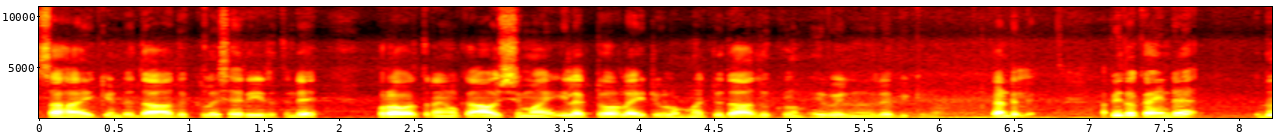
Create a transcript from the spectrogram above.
സഹായിക്കുന്നുണ്ട്. ധാതുക്കൾ ശരീരത്തിന്റെ പ്രവർത്തനങ്ങൾക്ക് ആവശ്യമായ ഇലക്ട്രോലൈറ്റുകളും മറ്റു ധാതുക്കളും ഇവയിൽ നിന്ന് ലഭിക്കുന്നു. കണ്ടില്ലേ? അപ്പോൾ ഇതൊക്കെ അതിന്റെ ഇത്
